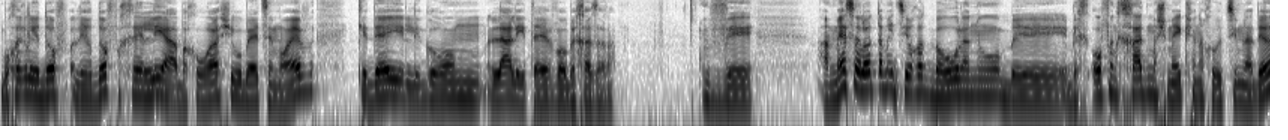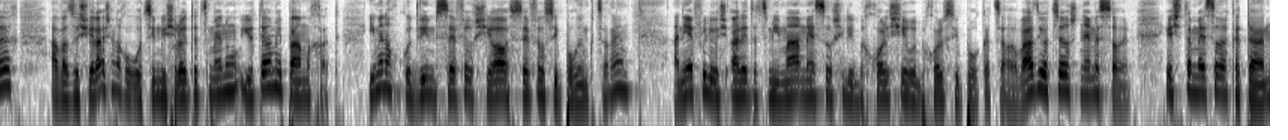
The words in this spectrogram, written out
בוחר לרדוף, לרדוף אחרי ליה, הבחורה שהוא בעצם אוהב, כדי לגרום לה להתאהב בו בחזרה. ו... המסר לא תמיד צריך להיות ברור לנו באופן חד משמעי כשאנחנו יוצאים לדרך, אבל זו שאלה שאנחנו רוצים לשאול את עצמנו יותר מפעם אחת. אם אנחנו כותבים ספר שירה או ספר סיפורים קצרים, אני אפילו אשאל את עצמי מה המסר שלי בכל שיר ובכל סיפור קצר, ואז יוצר שני מסרים. יש את המסר הקטן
